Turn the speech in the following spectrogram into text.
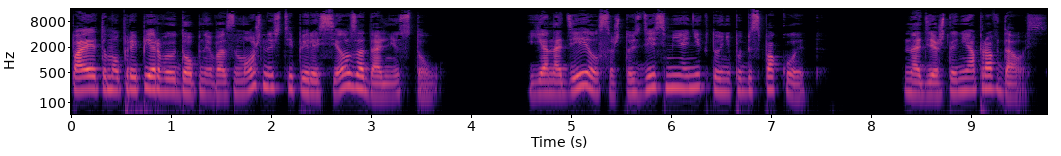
поэтому при первой удобной возможности пересел за дальний стол. Я надеялся, что здесь меня никто не побеспокоит. Надежда не оправдалась.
